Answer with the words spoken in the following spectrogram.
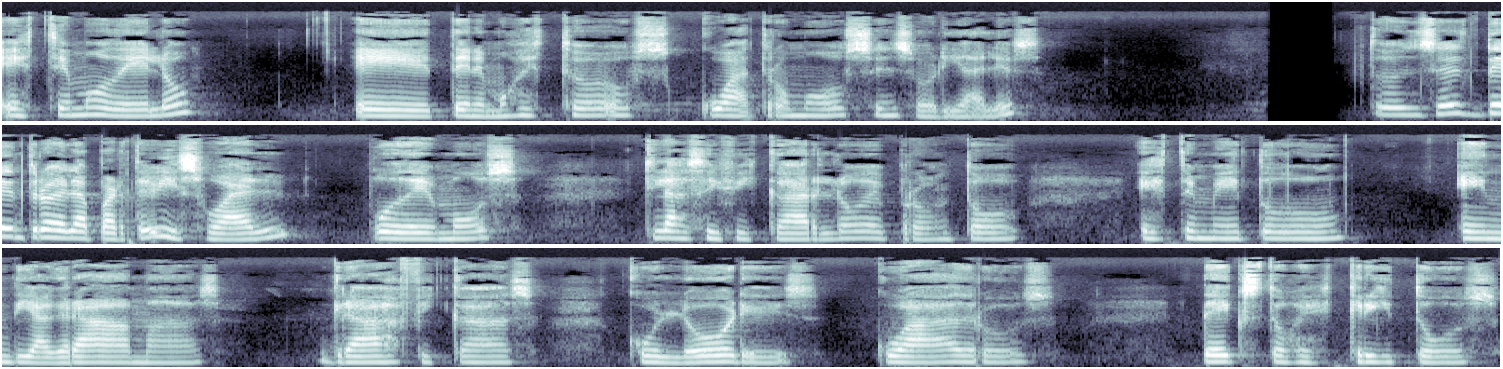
este modelo, eh, tenemos estos cuatro modos sensoriales. Entonces, dentro de la parte visual, podemos clasificarlo de pronto este método en diagramas, gráficas, colores, cuadros, textos escritos.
